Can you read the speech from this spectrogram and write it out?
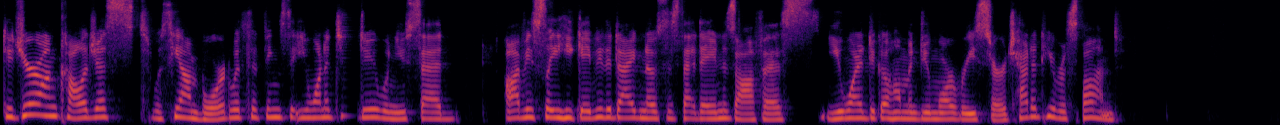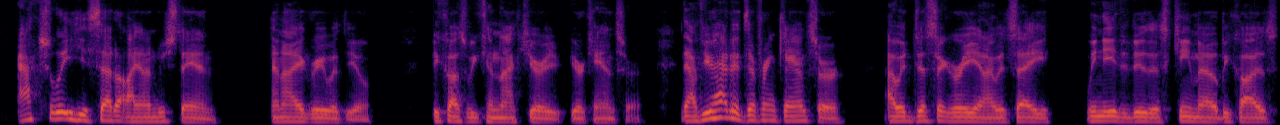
Did your oncologist was he on board with the things that you wanted to do when you said obviously he gave you the diagnosis that day in his office, you wanted to go home and do more research. How did he respond? Actually, he said I understand and I agree with you because we cannot cure your cancer. Now, if you had a different cancer, I would disagree and I would say we need to do this chemo because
